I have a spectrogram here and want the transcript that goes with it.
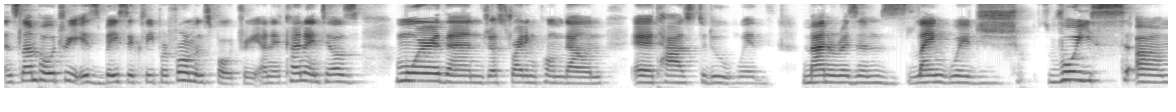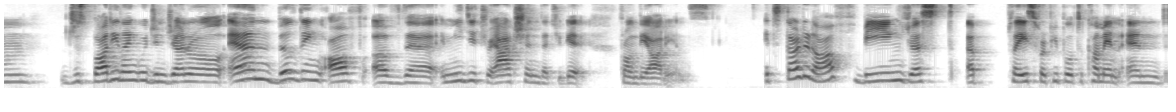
and slam poetry is basically performance poetry, and it kind of entails more than just writing poem down. It has to do with mannerisms, language, voice, um, just body language in general, and building off of the immediate reaction that you get from the audience. It started off being just a place for people to come in and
